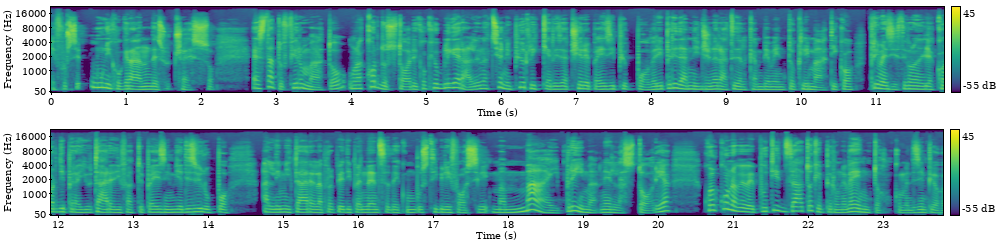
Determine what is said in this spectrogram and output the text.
e forse unico grande successo, è stato firmato un accordo storico che obbligherà le nazioni più ricche a risarcire i paesi più poveri per i danni generati dal cambiamento climatico. Prima esistevano degli accordi per aiutare di fatto i paesi in via di sviluppo a limitare la propria dipendenza dai combustibili fossili, ma mai prima nella storia qualcuno aveva ipotizzato che per un evento, come ad esempio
